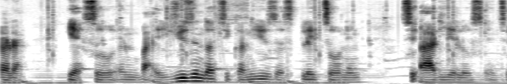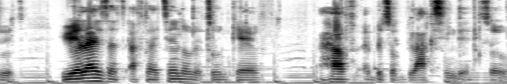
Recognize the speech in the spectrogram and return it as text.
rather yeah so and by using that you can use the split toning to add yellows into it. You realize that after i turned off the tone curve i have a bit of blacks in there so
